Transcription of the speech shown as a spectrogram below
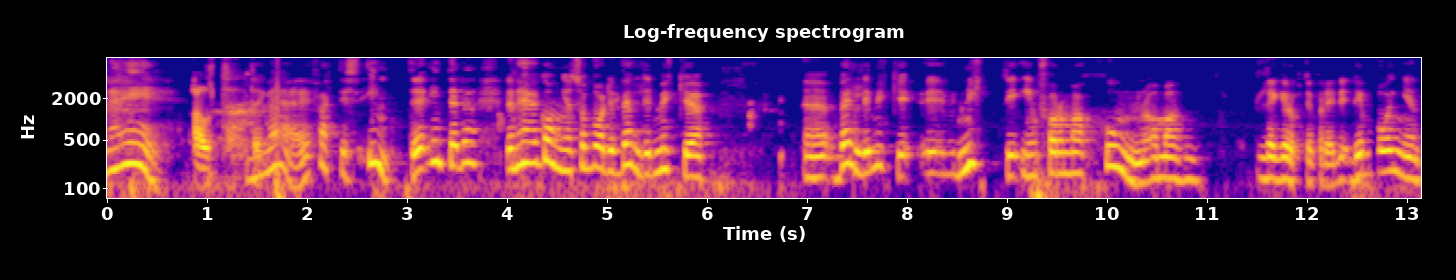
Nej. allting. Nej, faktiskt inte. inte den, den här gången så var det väldigt mycket eh, väldigt mycket eh, nyttig information om man lägger upp det på det. Det, det var ingen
